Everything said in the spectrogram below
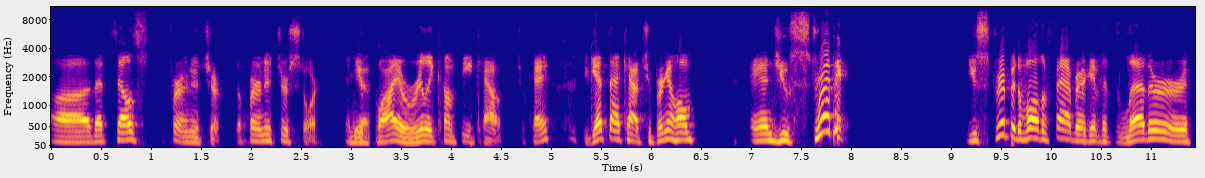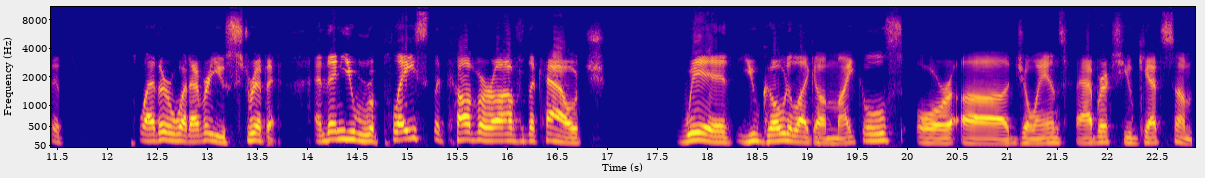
uh, that sells furniture, the furniture store, and you Yes. buy a really comfy couch. Okay, you get that couch, you bring it home, and you strip it. You strip it of all the fabric. If it's leather or if it's leather, whatever, you strip it, and then you replace the cover of the couch with. You go to like a Michaels or uh, Joanne's Fabrics. You get some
